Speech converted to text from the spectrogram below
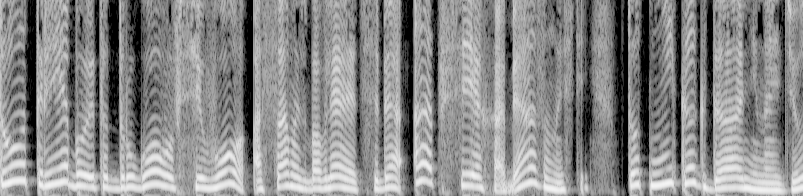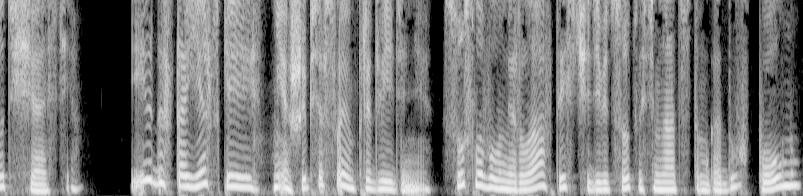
Кто требует от другого всего, а сам избавляет себя от всех обязанностей, тот никогда не найдет счастья. И Достоевский не ошибся в своем предвидении. Суслова умерла в 1918 году в полном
